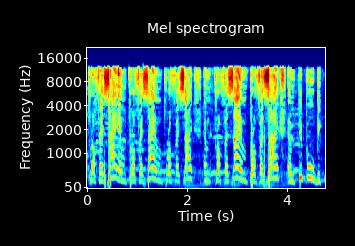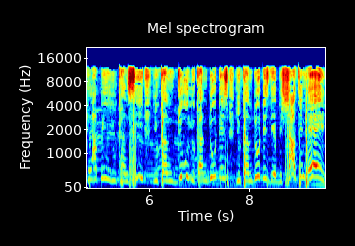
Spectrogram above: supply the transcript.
prophesy and prophesy and prophesy and prophesy and prophesy, and people will be clapping. You can see, you can do, you can do this, you can do this. They'll be shouting, "Hey,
